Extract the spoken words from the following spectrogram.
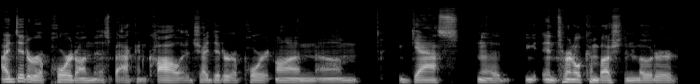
I did a report on this back in college. I did a report on um, gas uh, internal combustion motor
